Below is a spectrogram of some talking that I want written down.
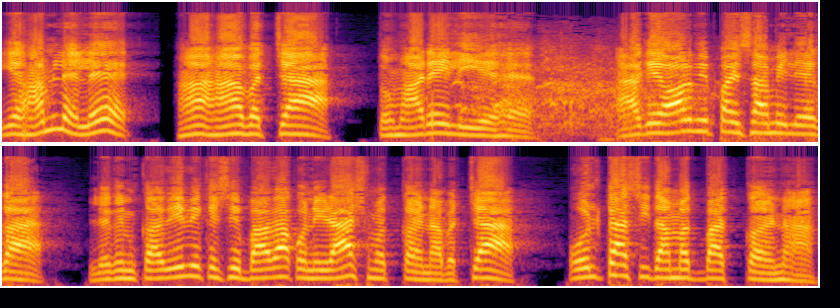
ये हम ले ले? हाँ हाँ बच्चा, तुम्हारे लिए है। आगे और भी पैसा मिलेगा। लेकिन कभी भी किसी बाबा को निराश मत करना, बच्चा। उल्टा सीधा मत बात करना।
